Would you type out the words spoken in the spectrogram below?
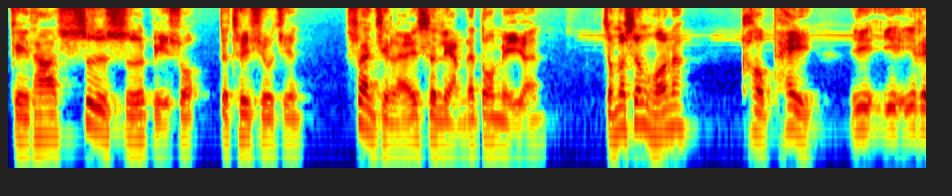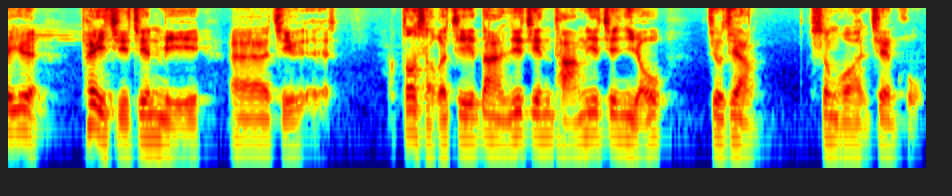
给他四十比索的退休金，算起来是两个多美元，怎么生活呢？靠配一一一个月配几斤米，呃几多少个鸡蛋，一斤糖，一斤油，就这样生活很艰苦。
